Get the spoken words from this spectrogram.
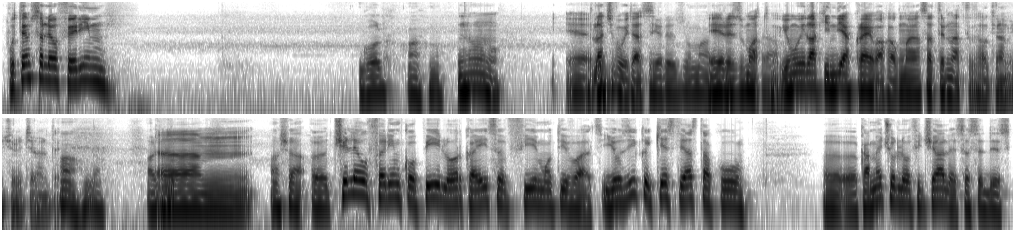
Putem să le oferim... Gol? Ah, nu. Nu, nu. E, la ce vă uitați? E rezumat. E rezumat. Da. Eu mă uit la Chindia Craiova, că acum s-a terminat, s-au terminat meciurile celelalte. Ah, da. Aș Um, Așa, uh, ce le oferim copiilor ca ei să fie motivați? Eu zic că chestia asta cu uh, ca meciurile oficiale să se, des,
